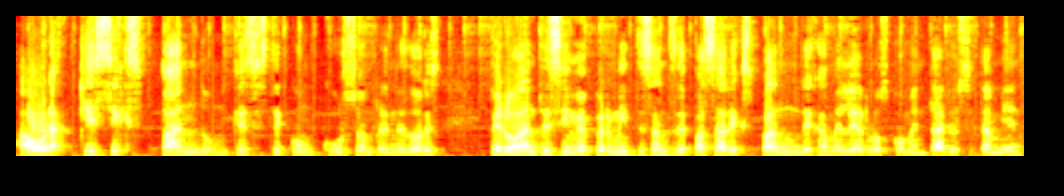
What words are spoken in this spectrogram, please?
Ahora, ¿qué es Expandum? ¿Qué es este concurso de emprendedores? Pero antes, si me permites, antes de pasar a Expandum, déjame leer los comentarios y también,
